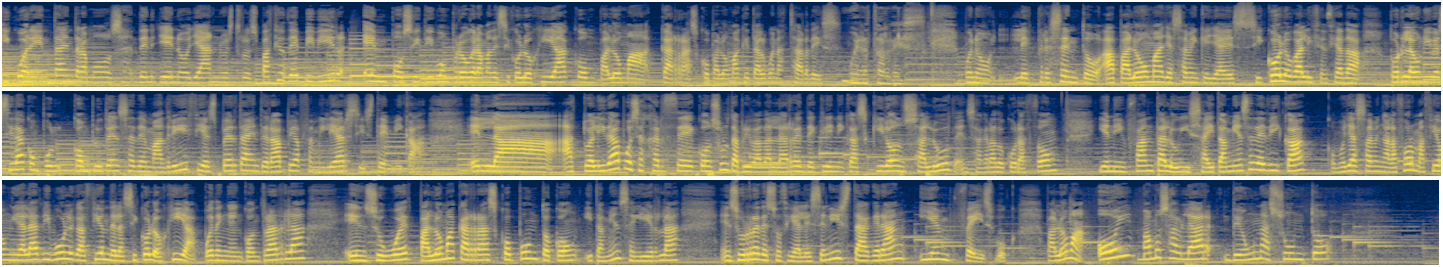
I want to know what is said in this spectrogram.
Y 40 entramos de lleno ya en nuestro espacio de Vivir en Positivo, un programa de psicología con Paloma Carrasco. Paloma, ¿qué tal? Buenas tardes. Buenas tardes. Bueno, les presento a Paloma, ya saben que ella es psicóloga, licenciada por la Universidad Complutense de Madrid y experta en terapia familiar sistémica. En la actualidad pues ejerce consulta privada en la red de clínicas Quirón Salud en Sagrado Corazón y en Infanta Luisa y también se dedica, como ya saben, a la formación y a la divulgación de la psicología. Pueden encontrarla en su web palomacarrasco.com y también seguirla en sus redes sociales, en Instagram y en Facebook. Paloma, hoy vamos a hablar de un asunto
